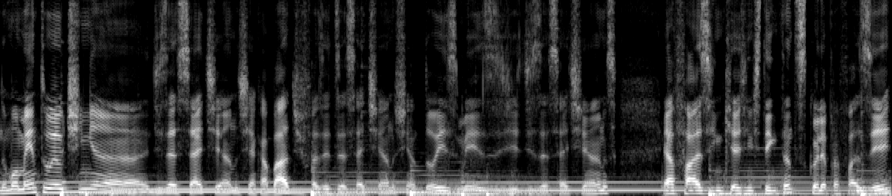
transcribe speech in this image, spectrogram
No momento eu tinha 17 anos, tinha acabado de fazer 17 anos, tinha dois meses de 17 anos. É a fase em que a gente tem tanta escolha para fazer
